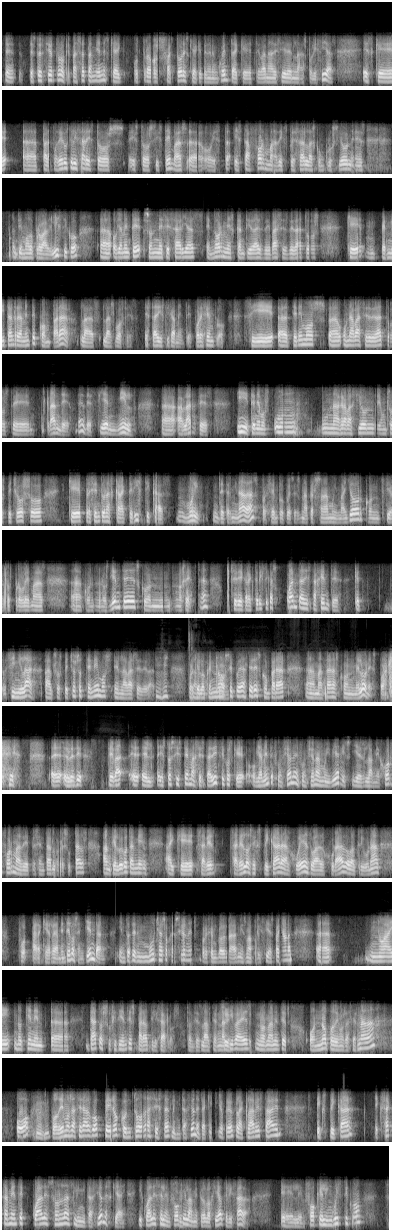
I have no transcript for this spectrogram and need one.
Eh, esto es cierto, lo que pasa también es que hay otros factores que hay que tener en cuenta que te van a decir en las policías. Es que eh, para poder utilizar estos, estos sistemas eh, o esta, forma de expresar las conclusiones de modo probabilístico, eh, obviamente son necesarias enormes cantidades de bases de datos que permitan realmente comparar las, las voces estadísticamente. Por ejemplo, si tenemos una base de datos de grande, de 100.000 hablantes, y tenemos un una grabación de un sospechoso que presenta unas características muy determinadas, por ejemplo, pues es una persona muy mayor con ciertos problemas ah, con los dientes, con no sé, ¿eh? una serie de características. ¿Cuánta de esta gente que similar al sospechoso tenemos en la base de datos? Porque lo que no se puede hacer es comparar ah, manzanas con melones, porque eh, es decir, estos sistemas estadísticos que obviamente funcionan y funcionan muy bien y, es la mejor forma de presentar los resultados, aunque luego también hay que saber saberlos explicar al juez o al jurado o al tribunal para que realmente los entiendan. Y entonces en muchas ocasiones, por ejemplo la misma policía española, eh, no hay, no tienen eh, datos suficientes para utilizarlos. Entonces la alternativa es normalmente o no podemos hacer nada o podemos hacer algo, pero con todas estas limitaciones. Aquí yo creo que la clave está en explicar exactamente cuáles son las limitaciones que hay y cuál es el enfoque y la metodología utilizada. El enfoque lingüístico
